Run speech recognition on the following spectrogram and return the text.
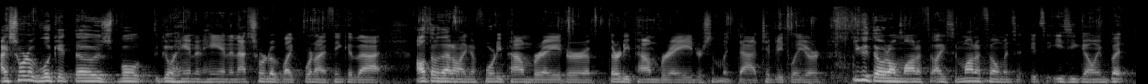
I sort of look at those both go hand in hand, and that's sort of like when I think of that. I'll throw that on like a 40 pound braid or a 30 pound braid or something like that typically. Or you could throw it on monofilament. Like I said, it's, easy going. But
